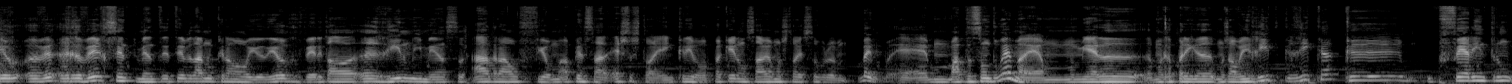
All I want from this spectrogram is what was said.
eu a, ver- a rever recentemente, eu teve a dar no canal ao YouTube, eu rever e estava a rir-me imenso, a adorar o filme, a pensar, esta história é incrível. Para quem não sabe, é uma história sobre. Bem, é uma adaptação do Emma, é uma mulher, uma rapariga, uma jovem ri- rica que prefere, intro-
